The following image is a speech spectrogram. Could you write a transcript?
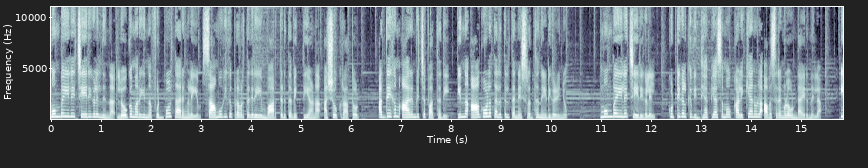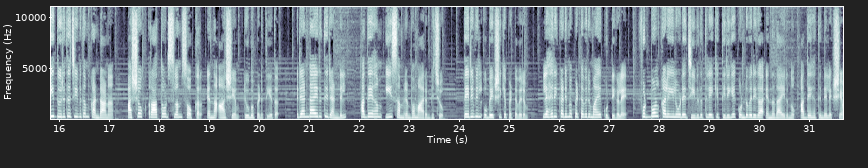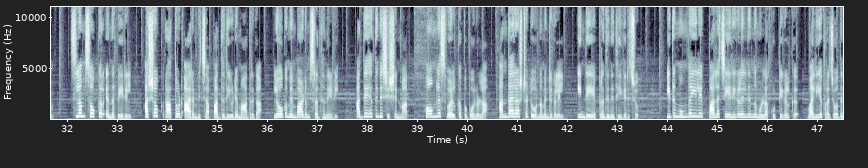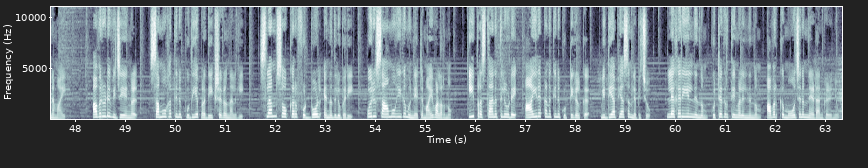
മുംബൈയിലെ ചേരികളിൽ നിന്ന് ലോകമറിയുന്ന ഫുട്ബോൾ താരങ്ങളെയും സാമൂഹിക പ്രവർത്തകരെയും വാർത്തെടുത്ത വ്യക്തിയാണ് അശോക് റാത്തോഡ്. അദ്ദേഹം ആരംഭിച്ച പദ്ധതി ഇന്ന് ആഗോളതലത്തിൽ തന്നെ ശ്രദ്ധ നേടിക്കഴിഞ്ഞു. മുംബൈയിലെ ചേരികളിൽ കുട്ടികൾക്ക് വിദ്യാഭ്യാസമോ കളിക്കാനുള്ള അവസരങ്ങളോ ഉണ്ടായിരുന്നില്ല. ഈ ദുരിതജീവിതം കണ്ടാണ് അശോക് റാത്തോഡ് സ്ലം സോക്കർ എന്ന ആശയം രൂപപ്പെടുത്തിയത്. രണ്ടായിരത്തി രണ്ടിൽ അദ്ദേഹം ഈ സംരംഭം ആരംഭിച്ചു. തെരുവിൽ ഉപേക്ഷിക്കപ്പെട്ടവരും ലഹരിക്കടിമപ്പെട്ടവരുമായ കുട്ടികളെ ഫുട്ബോൾ കളിയിലൂടെ ജീവിതത്തിലേക്ക് തിരികെ കൊണ്ടുവരിക എന്നതായിരുന്നു അദ്ദേഹത്തിന്റെ ലക്ഷ്യം. സ്ലം സോക്കർ എന്ന പേരിൽ അശോക് റാത്തോഡ് ആരംഭിച്ച പദ്ധതിയുടെ മാതൃക ലോകമെമ്പാടും ശ്രദ്ധ നേടി. അദ്ദേഹത്തിന്റെ ശിഷ്യന്മാർ ഹോംലെസ് വേൾഡ് കപ്പ് പോലുള്ള അന്താരാഷ്ട്ര ടൂർണമെന്റുകളിൽ ഇന്ത്യയെ പ്രതിനിധീകരിച്ചു. ഇത് മുംബൈയിലെ പല ചേരികളിൽ നിന്നുമുള്ള കുട്ടികൾക്ക് വലിയ പ്രചോദനമായി. അവരുടെ വിജയങ്ങൾ സമൂഹത്തിന് പുതിയ പ്രതീക്ഷകൾ നൽകി. സ്ലം സോക്കർ ഫുട്ബോൾ എന്നതിലുപരി ഒരു സാമൂഹിക മുന്നേറ്റമായി വളർന്നു. ഈ പ്രസ്ഥാനത്തിലൂടെ ആയിരക്കണക്കിന് കുട്ടികൾക്ക് വിദ്യാഭ്യാസം ലഭിച്ചു. ലഹരിയിൽ നിന്നും കുറ്റകൃത്യങ്ങളിൽ നിന്നും അവർക്ക് മോചനം നേടാൻ കഴിഞ്ഞു.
